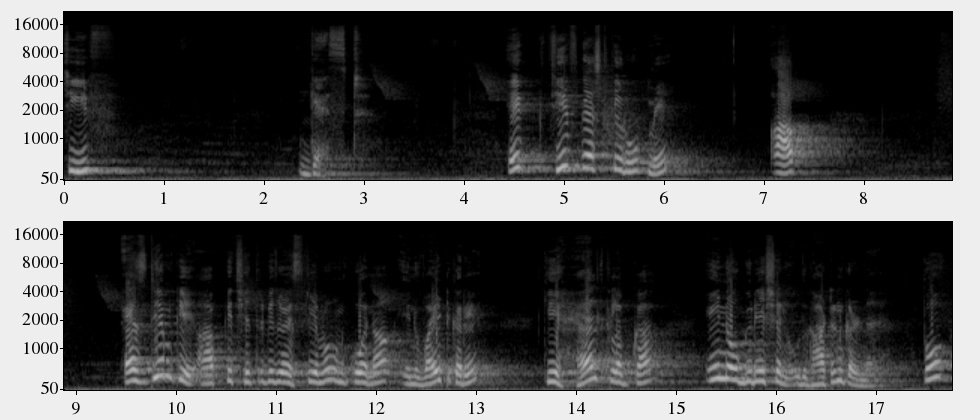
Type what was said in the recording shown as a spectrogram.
chief guest. एक चीफ गेस्ट के रूप में आप एसडीएम के, आपके क्षेत्र के जो एसडीएम है, उनको है ना इनवाइट करें कि हेल्थ क्लब का इनोग्रेशन उद्घाटन करना है। तो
